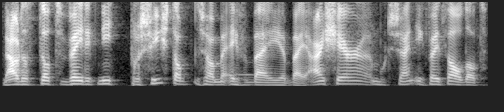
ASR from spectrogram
Nou, dat, dat weet ik niet precies. Dat zou me even bij, bij iShare moeten zijn. Ik weet wel dat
